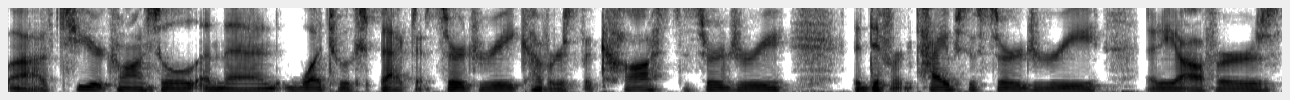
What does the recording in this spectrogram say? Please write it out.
uh, to your consult and then what to expect at surgery covers the cost of surgery the different types of surgery that he offers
